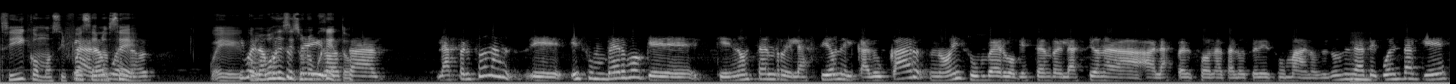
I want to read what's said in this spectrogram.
¿sí? Como si fuese, no sé, eh, como vos decís, un objeto. las personas eh, es un verbo que, que no está en relación, el caducar no es un verbo que está en relación a, las personas, a los seres humanos. Entonces mm. date cuenta que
